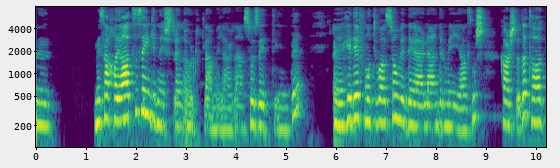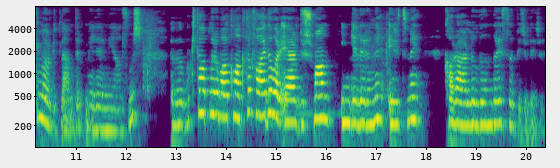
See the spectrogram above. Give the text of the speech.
E, mesela hayatı zenginleştiren örgütlenmelerden söz ettiğinde hedef, motivasyon ve değerlendirmeyi yazmış. Karşıda da tahakküm örgütlendirmelerini yazmış. E, bu kitaplara bakmakta fayda var eğer düşman imgelerini eritme kararlılığındaysa birileri.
